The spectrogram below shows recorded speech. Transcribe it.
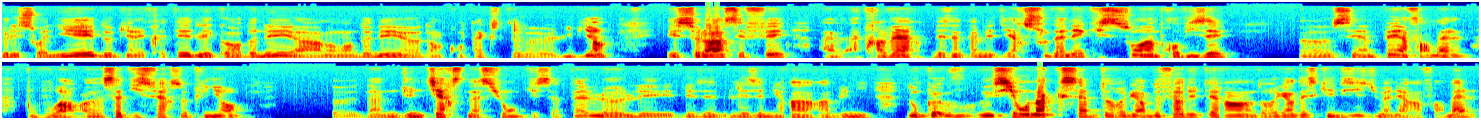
de les soigner, de bien les traiter, de les coordonner à un moment donné dans le contexte libyen. Et cela s'est fait à, travers des intermédiaires soudanais qui se sont improvisés euh, CMP informel pour pouvoir euh, satisfaire ce client euh, d'une tierce nation qui s'appelle euh, les, les, les, Émirats arabes unis. Donc si on accepte de, regarder, de faire du terrain, de regarder ce qui existe d'une manière informelle,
